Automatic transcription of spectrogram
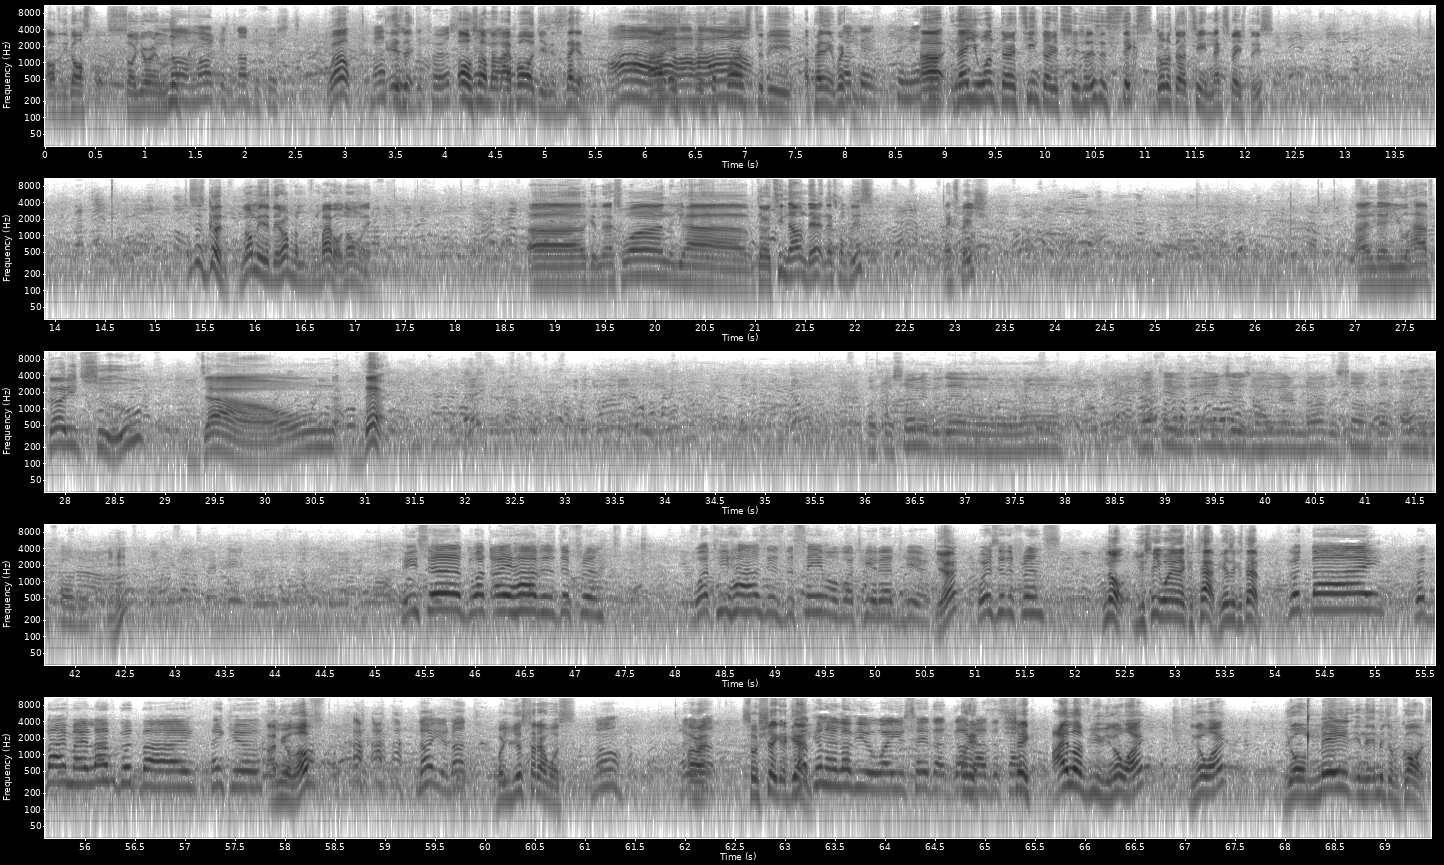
of the Gospels. So you're in Luke. No, Mark is not the first. Well, Matthew is is it the first, Oh, then sorry, my, my apologies. It's the second. Ah, Uh, it's, it's ah, the ah. first to be apparently written. Okay, can you Uh, now you want 13, 32. So this is six. Go to 13. Next page, please. This is good. Normally they run from, from the Bible. Normally. Uh, okay, next one. You have 13 down there. Next one, please. Next page. And then you'll have 32 down there. But concerning the day, uh, not even the angels in heaven, nor the Son, but only the Father. Mhm. He said, What I have is different. What he has is the same of what he read here. Yeah? Where's the difference? No, you say you wanted a kitab. Here's a kitab. Goodbye. Goodbye, my love. Goodbye. Thank you. I'm your love, No, you're not. but you just said I was. No. no All right. not. So Sheikh again. How can I love you while you say that God has the Okay, Son? Sheikh, I love you. You know why? You know why? You're made in the image of God.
